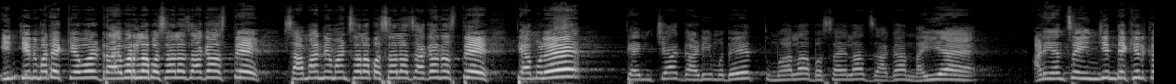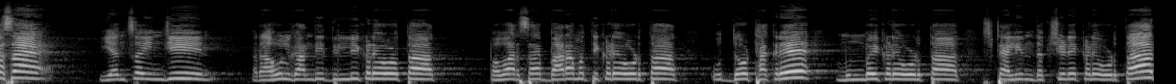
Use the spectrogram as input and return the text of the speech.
इंजिनमध्ये केवळ ड्रायव्हरला बसायला जागा असते सामान्य माणसाला बसायला जागा नसते. त्यामुळे त्यांच्या गाडीमध्ये तुम्हाला बसायला जागा नाही आहे आणि यांचं इंजिन देखील कसं आहे? यांचं इंजिन राहुल गांधी दिल्लीकडे ओढतात पवार साहेब बारामतीकडे ओढतात उद्धव ठाकरे मुंबईकडे ओढतात स्टॅलिन दक्षिणेकडे ओढतात.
